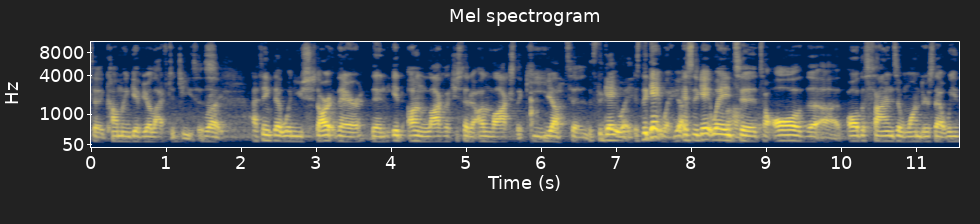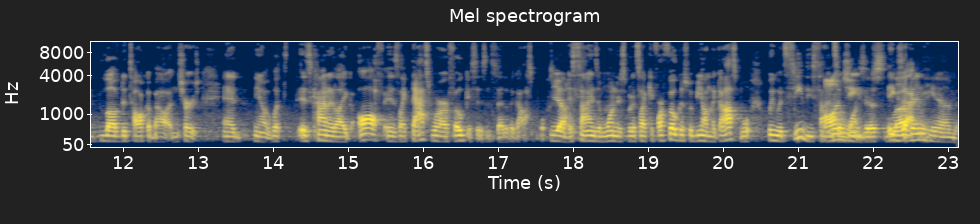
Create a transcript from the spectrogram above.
to come and give your life to Jesus. Right. I think that when you start there, then it unlocks, like you said, it unlocks the key Yeah. to It's the gateway. it's the gateway. Yeah. It's the gateway Uh-huh. to, to all the uh, all the signs and wonders that we love to talk about in church. And you know what is kind of like off is like that's where our focus is instead of the gospel. Yeah. It's signs and wonders. But it's like if our focus would be on the gospel, we would see these signs On and Jesus, wonders. loving Him,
